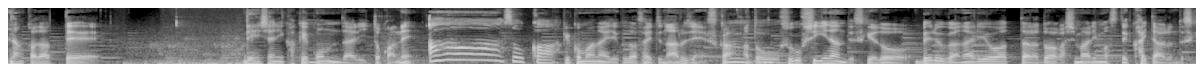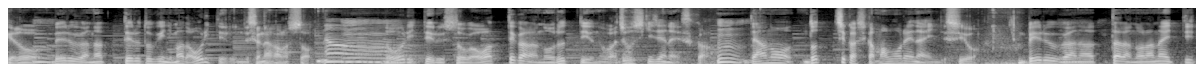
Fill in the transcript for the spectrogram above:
なんかだって電車に駆け込んだりとかね、ああそうか。駆け込まないでくださいっていうのあるじゃないですか、うんうん。あとすごく不思議なんですけどベルが鳴り終わったらドアが閉まりますって書いてあるんですけど、うん。ベルが鳴ってる時にまだ降りてるんですよ中の人。降りてる人が終わってから乗るっていうのが常識じゃないですか。うん。であのどっちかしか守れないんですよ。ベルが鳴ったら乗らないって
